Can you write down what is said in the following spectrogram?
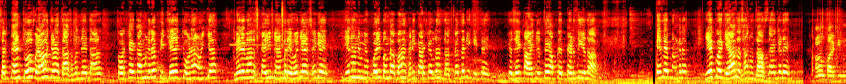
ਸਰਪੰਚ ਉਹ ਬਣਾਓ ਜਿਹੜਾ 10 ਬੰਦੇ ਨਾਲ ਤੁਰ ਕੇ ਕੰਮ ਕਰੇ, ਪਿੱਛੇ ਦੇ ਚੋਣਾਂ ਹੋਈਆਂ ਮੇਰੇ ਵੱਲ ਕਈ ਮੈਂਬਰ ਇਹੋ ਜਿਹੇ ਸੀਗੇ ਜਿਨ੍ਹਾਂ ਨੇ ਮੈਂ- ਕੋਈ ਬੰਦਾ ਬਾਹ ਖੜੀ ਕਰਕੇ ਉਹਨਾਂ ਦਸਤਖਤ ਨਹੀਂ ਕੀਤੇ, ਕਿਸੇ ਕਾਗਜ਼ ਉੱਤੇ ਆਪਣੇ ਪਿੰਡ ਦੀ ਆਧਾਰ। ਇਹਦੇ ਮੰਗਰ ਜੇ ਕੋਈ ਗਿਆ ਤਾਂ ਸਾਨੂੰ ਦੱਸਦਾ ਜਿਹੜੇ ਆਮ ਪਾਰਟੀ ਨੂੰ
